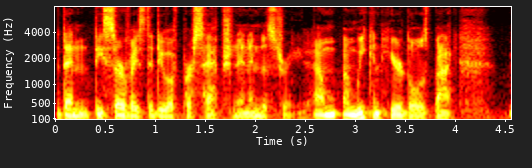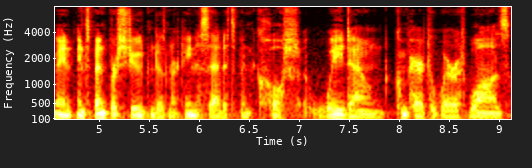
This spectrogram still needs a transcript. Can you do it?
then these surveys they do of perception in industry. And, and we can hear those back. In, in, spend per student, as Martina said, it's been cut way down compared to where it was.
